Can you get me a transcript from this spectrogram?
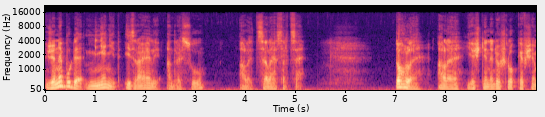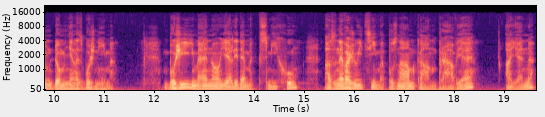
že nebude měnit Izraeli adresu, ale celé srdce. Tohle ale ještě nedošlo ke všem domněle zbožným. Boží jméno je lidem k smíchu a znevažujícím poznámkám právě a jen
